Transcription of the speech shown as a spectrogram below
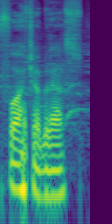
Um forte abraço.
